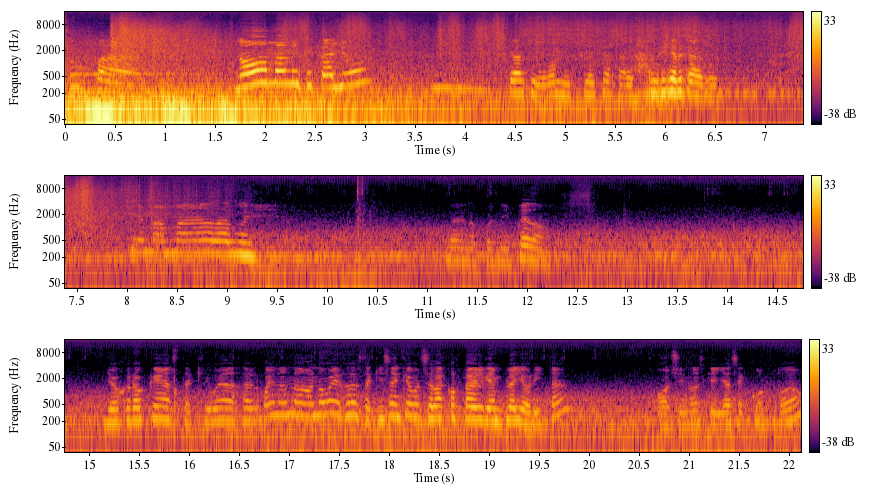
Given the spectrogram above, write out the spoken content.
¡Chupa! ¡No mames, se cayó! Ya se llevó mis flechas a la verga, güey. ¡Qué mamada, güey! Bueno, pues ni pedo. Yo creo que hasta aquí voy a dejar... Bueno, no, no voy a dejar hasta aquí. ¿Saben que se va a cortar el gameplay ahorita? O si no es que ya se cortó.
